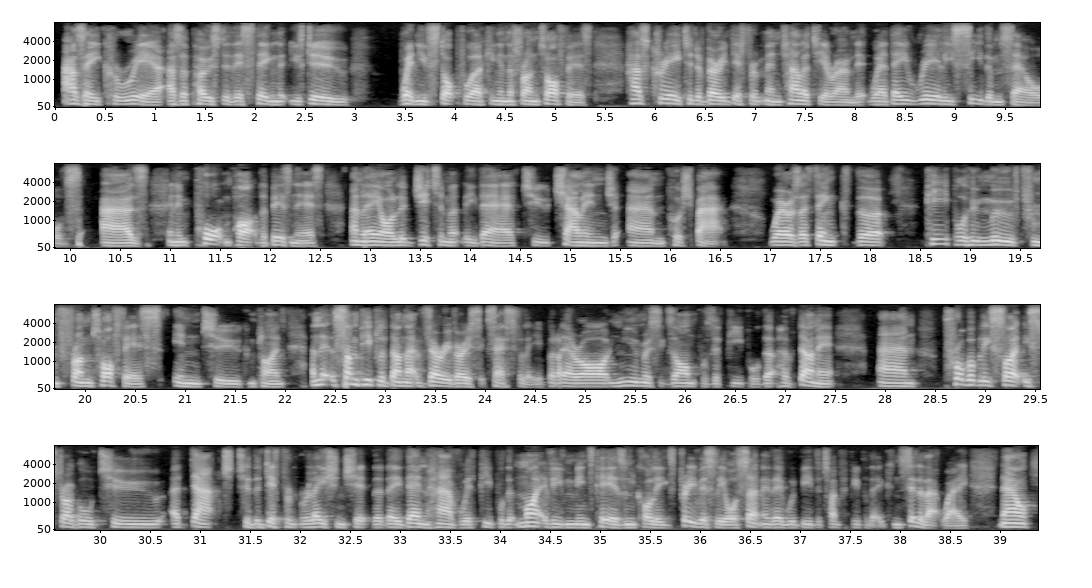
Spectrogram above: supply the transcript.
as a career as opposed to this thing that you do when you've stopped working in the front office has created a very different mentality around it where they really see themselves as an important part of the business and they are legitimately there to challenge and push back. Whereas i think that people who moved from front office into compliance. And some people have done that very, very successfully, but there are numerous examples of people that have done it and probably slightly struggled to adapt to the different relationship that they then have with people that might have even been peers and colleagues previously, or certainly they would be the type of people that consider that way. Now,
